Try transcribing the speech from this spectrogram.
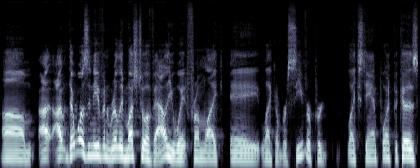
Um I, I there wasn't even really much to evaluate from like a like a receiver per, like standpoint because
